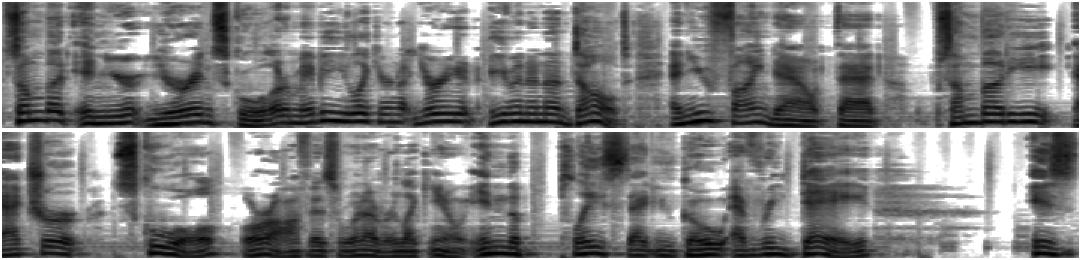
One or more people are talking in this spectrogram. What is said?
somebody in your you're in school or maybe like you're not you're even an adult and you find out that somebody at your school or office or whatever like you know in the place that you go every day is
